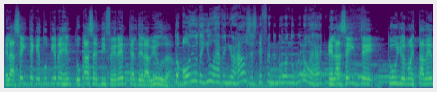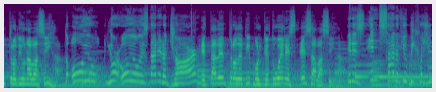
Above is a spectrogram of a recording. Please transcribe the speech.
El aceite que tú tienes en tu casa es diferente al de la viuda. The oil that you have in your house is different than the one the widow had. El aceite tuyo no está dentro de una vasija. The oil, your oil is not in a jar. Está dentro de ti porque tú eres esa vasija. It is inside of you because you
